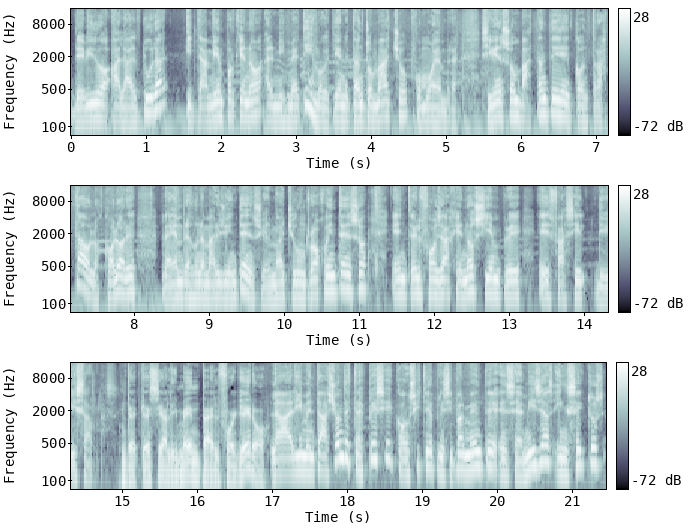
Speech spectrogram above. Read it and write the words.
debido a la altura y también, ¿por qué no?, al mismetismo que tiene tanto macho como hembra. Si bien son bastante contrastados los colores, la hembra es de un amarillo intenso y el macho de un rojo intenso, entre el follaje no siempre es fácil divisarlas. ¿De qué se alimenta el fueguero? La alimentación de esta especie consiste principalmente en semillas, insectos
